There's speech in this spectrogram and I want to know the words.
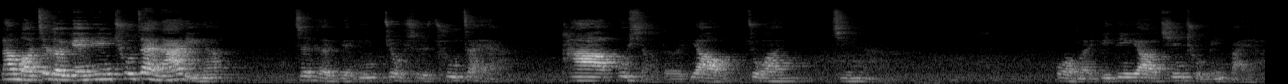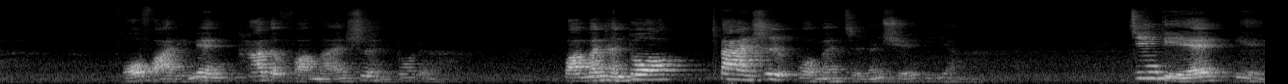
那么这个原因出在哪里呢？这个原因就是出在啊，他不晓得要专精啊。我们一定要清楚明白啊，佛法里面它的法门是很多的，法门很多，但是我们只能学一样啊。经典也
